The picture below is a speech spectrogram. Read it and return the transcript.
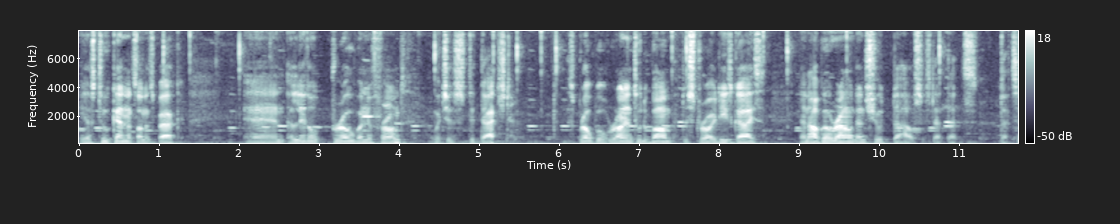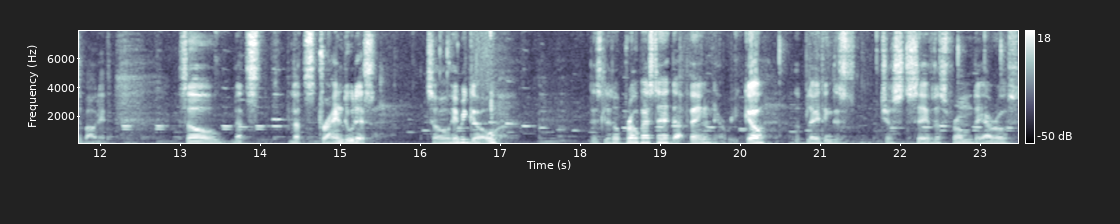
He has two cannons on its back and a little probe on the front, which is detached. Probe will run into the bomb, destroy these guys, then I'll go around and shoot the houses. That that's that's about it. So let's let's try and do this. So here we go. This little probe has to hit that thing. There we go. The plating just just saved us from the arrows,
